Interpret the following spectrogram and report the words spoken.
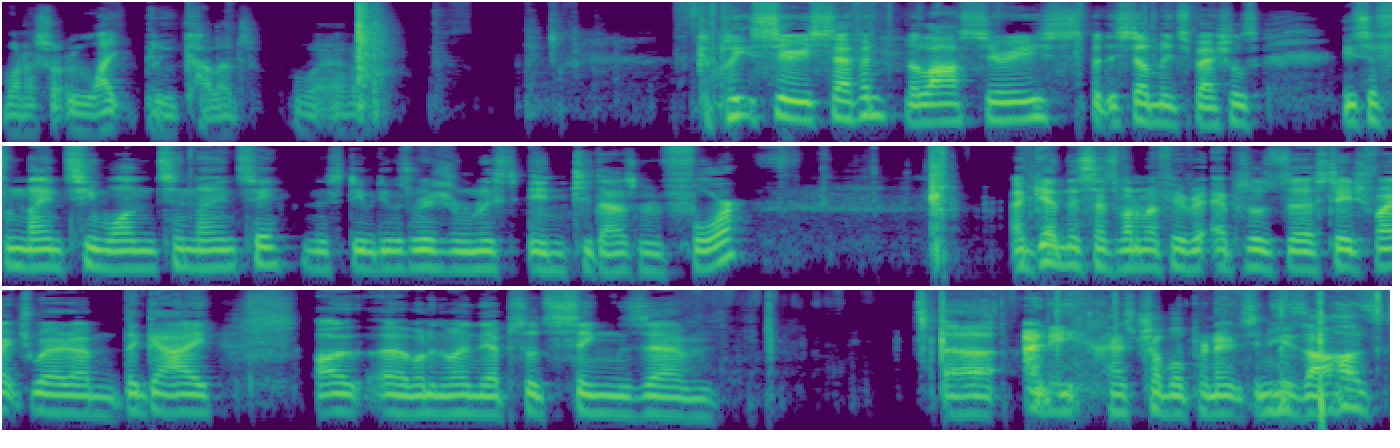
one, a sort of light blue coloured or whatever. Complete Series 7, the last series, but they still made specials. These are from 91 to 90, and this DVD was originally released in 2004. Again, this has one of my favorite episodes, uh, Stage Fright, where um, the guy, uh, uh, one of the, one of the episodes, sings, um, uh, and he has trouble pronouncing his R's.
